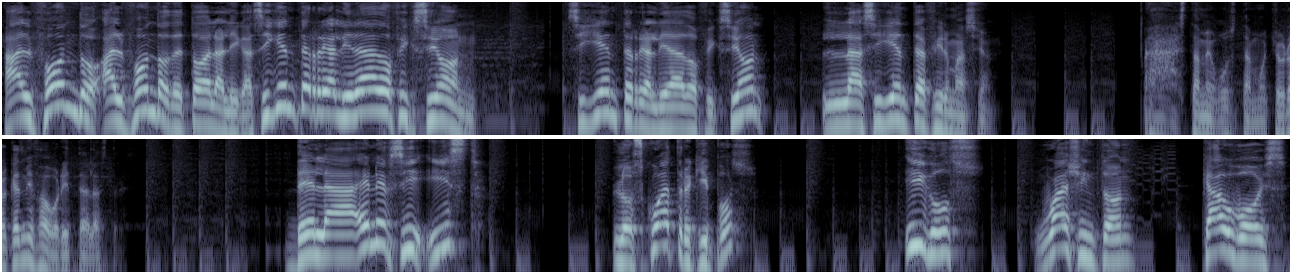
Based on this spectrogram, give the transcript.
al fondo, al fondo de toda la liga. Siguiente realidad o ficción. Siguiente realidad o ficción. La siguiente afirmación. Ah, esta me gusta mucho. Creo que es mi favorita de las tres. De la NFC East, los cuatro equipos, Eagles, Washington, Cowboys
